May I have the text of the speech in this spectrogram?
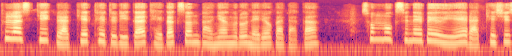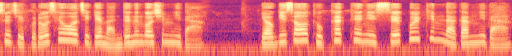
플라스틱 라켓 테두리가 대각선 방향으로 내려가다가 손목 스냅에 의해 라켓이 수직으로 세워지게 만드는 것입니다. 여기서 독학 테니스 꿀팁 나갑니다.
